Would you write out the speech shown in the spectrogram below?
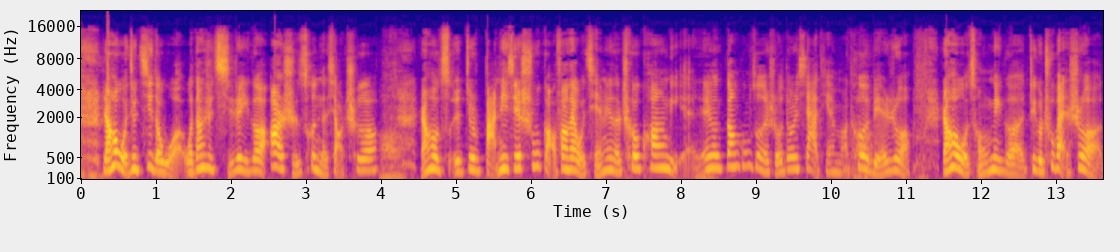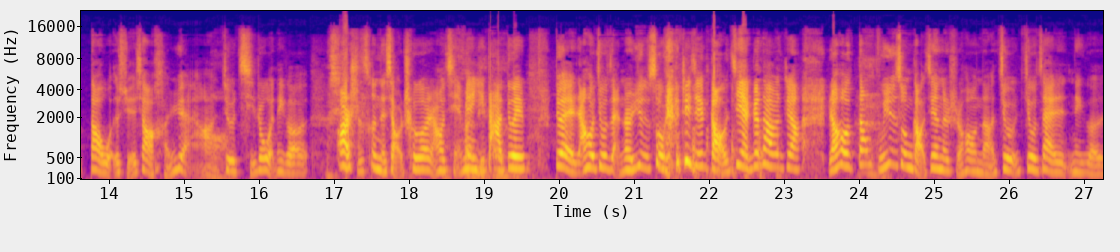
然后我就记得我我当时骑着一个二十寸的小车，啊，然后就是把那些书稿放在我前面的车筐里，因为刚工作的时候都是夏天嘛，特别热。然后我从那个这个出版社到我的学校很远啊啊，就骑着我那个二十寸的小车，然后前面 一大堆，对，然后就在那儿运送这些稿件，跟他们这样。然后当不运送稿件的时候呢，就就在那个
